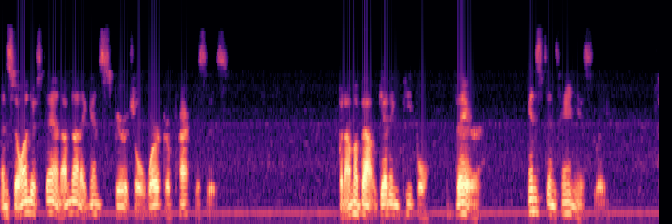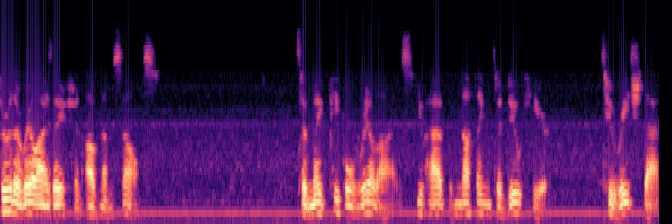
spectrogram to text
And so understand, I'm not against spiritual work or practices, but I'm about getting people there instantaneously through the realization of themselves. To make people realize you have nothing to do here to reach that.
